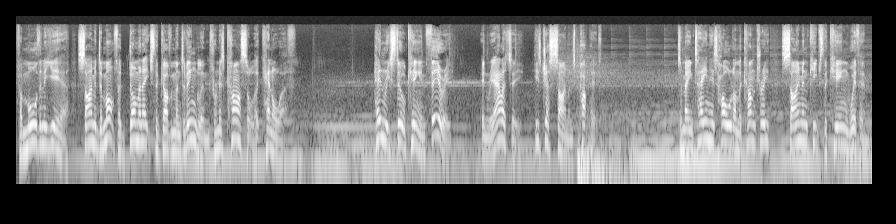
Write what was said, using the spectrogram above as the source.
For more than a year, Simon de Montfort dominates the government of England from his castle at Kenilworth. Henry's still king in theory, in reality, he's just Simon's puppet. To maintain his hold on the country, Simon keeps the king with him.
